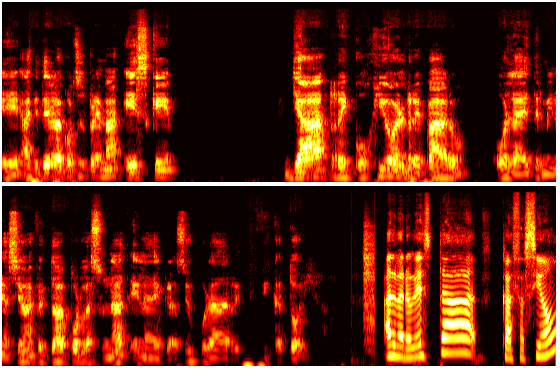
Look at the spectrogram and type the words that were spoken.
eh, a criterio de la Corte Suprema es que ya recogió el reparo o la determinación efectuada por la SUNAT en la declaración jurada rectificatoria. Álvaro, esta casación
